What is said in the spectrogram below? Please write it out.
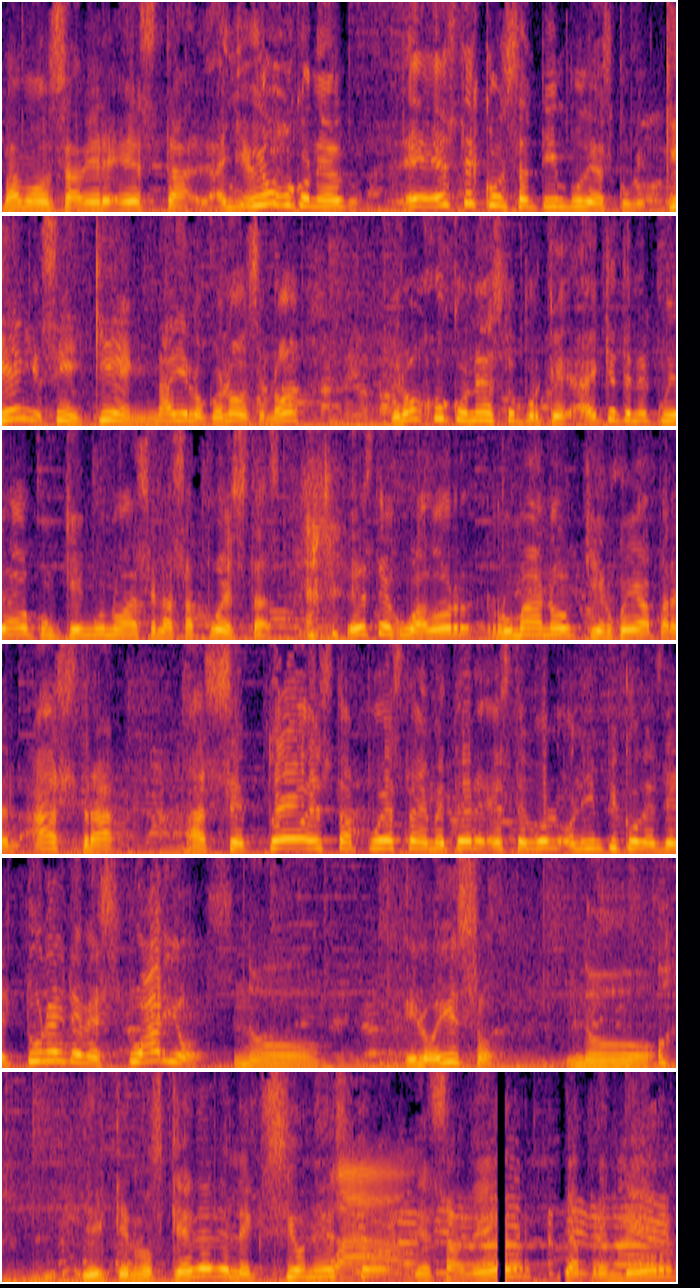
Vamos a ver esta. y ojo con el. eh, Este es Constantín Budescu. ¿Quién? Sí, ¿quién? Nadie lo conoce, ¿no? Pero ojo con esto porque hay que tener cuidado con quién uno hace las apuestas. Este jugador rumano, quien juega para el Astra, aceptó esta apuesta de meter este gol olímpico desde el túnel de vestuarios. No, Y lo hizo. no. Y que nos quede de lección esto, de saber, de aprender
